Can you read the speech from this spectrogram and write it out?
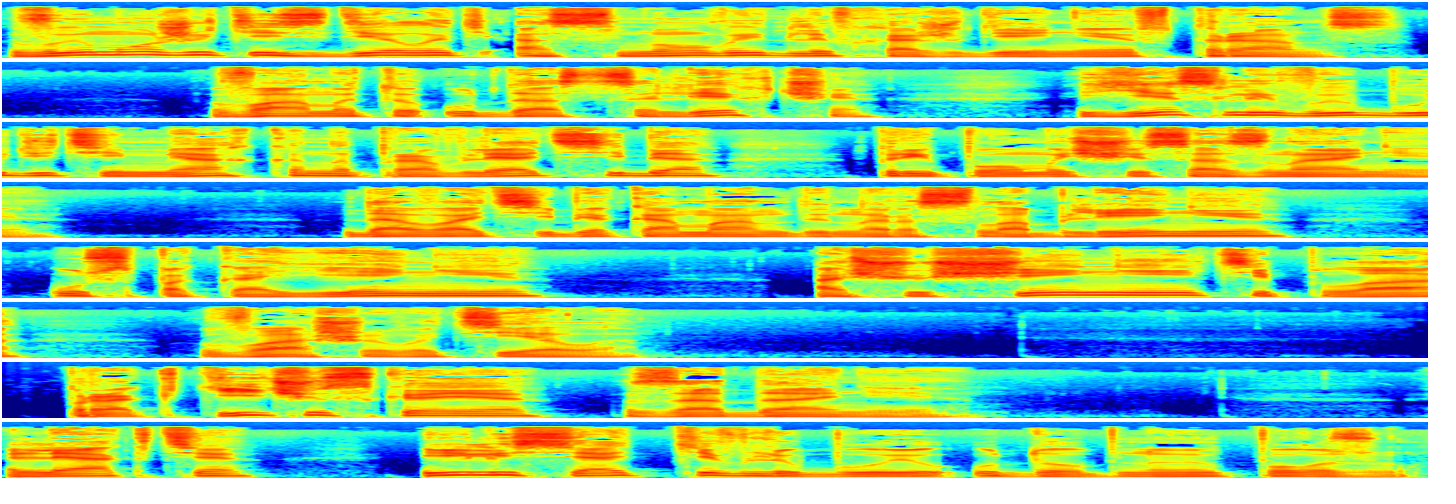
вы можете сделать основой для вхождения в транс. Вам это удастся легче, если вы будете мягко направлять себя при помощи сознания, давать себе команды на расслабление, успокоение, ощущение тепла вашего тела. Практическое задание. Лягте или сядьте в любую удобную позу.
